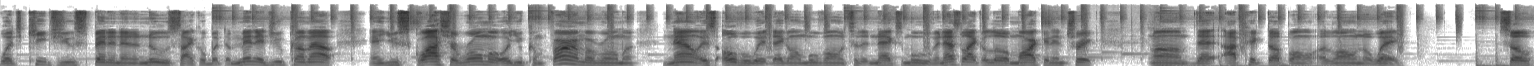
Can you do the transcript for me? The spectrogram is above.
which keeps you spinning in a news cycle. But the minute you come out and you squash a rumor or you confirm a rumor, now it's over with. They're gonna move on to the next move. And that's like a little marketing trick um, that I picked up on along the way. So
